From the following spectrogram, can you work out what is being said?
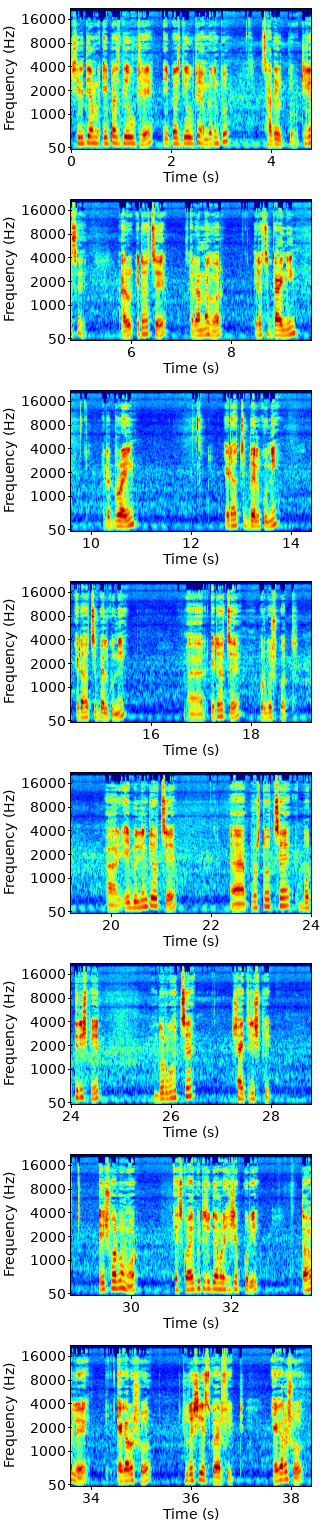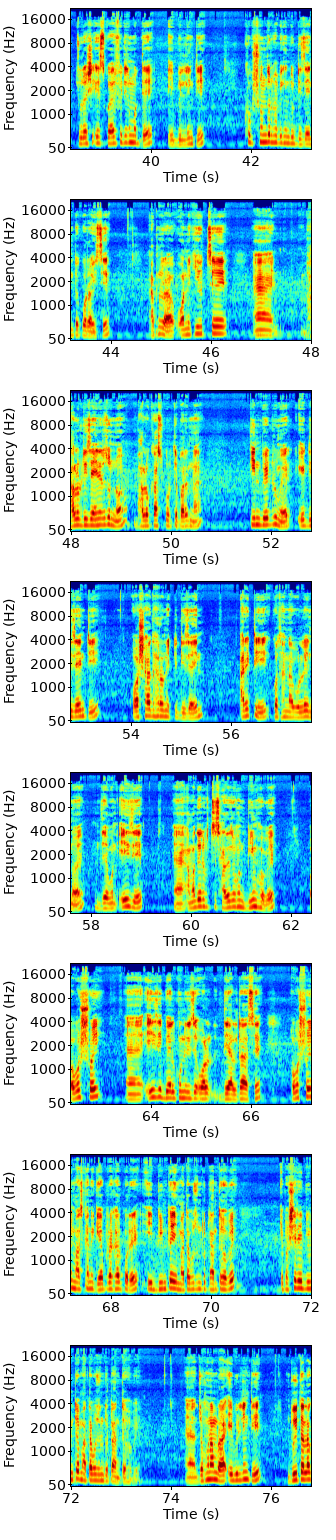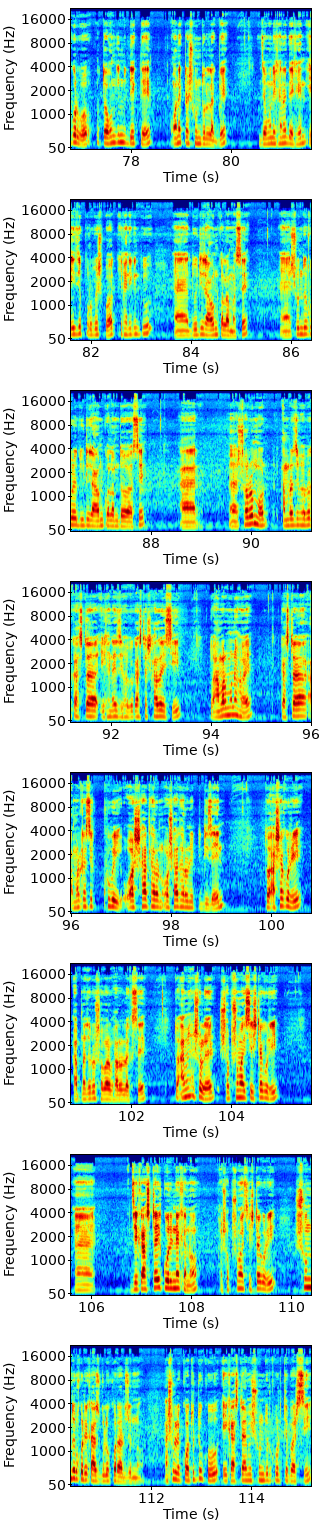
সিঁড়ি দিয়ে আমরা এই পাশ দিয়ে উঠে, এই পাশ দিয়ে উঠে আমরা কিন্তু ছাদে উঠবো, ঠিক আছে? আর এটা হচ্ছে রান্নাঘর, এটা হচ্ছে ডাইনিং, এটা ড্রয়িং, এটা হচ্ছে বেলকুনি এটা হচ্ছে বেলকুনি আর এটা হচ্ছে প্রবেশপথ। আর এই বিল্ডিংটি হচ্ছে প্রস্থ হচ্ছে বত্রিশ ফিট, দৈর্ঘ্য হচ্ছে সাঁত্রিশ ফিট। এই সর্বমোট স্কোয়ার ফিটে যদি আমরা হিসেব করি, তাহলে এগারোশো চুরাশি স্কোয়ার ফিট। এগারোশো চুরাশি স্কোয়ার ফিটের মধ্যে এই বিল্ডিংটি খুব সুন্দরভাবে কিন্তু ডিজাইনটা করা হয়েছে। আপনারা অনেকেই হচ্ছে ভালো ডিজাইনের জন্য ভালো কাজ করতে পারেন না। তিন বেডরুমের এই ডিজাইনটি অসাধারণ একটি ডিজাইন। আরেকটি কথা না বললেই নয়, যেমন এই যে আমাদের হচ্ছে ছাদে যখন বিম হবে, অবশ্যই এই যে ব্যালকনির যে ওয়াল দেয়ালটা আছে, অবশ্যই মাঝখানে গ্যাপ রাখার পরে এই বিমটা এই মাথা পর্যন্ত টানতে হবে এপাশের এই বিমটা মাথা পর্যন্ত টানতে হবে। যখন আমরা এই বিল্ডিংটি দুইতলা করব, তখন কিন্তু দেখতে অনেকটা সুন্দর লাগবে। যেমন এখানে দেখেন, এই যে প্রবেশপথ, এখানে কিন্তু দুইটি রাউন্ড কলাম আছে। সুন্দর করে দুইটি রাউন্ড কলাম দেওয়া আছে। আর সর্বমোট আমরা যেভাবে কাজটা, এখানে যেভাবে কাজটা সাজাইছি, তো আমার মনে হয় কাজটা আমার কাছে খুবই অসাধারণ অসাধারণ একটি ডিজাইন। তো আশা করি আপনাদেরও সবার ভালো লাগছে। তো আমি আসলে সবসময় চেষ্টা করি যে কাজটাই করি না কেন, সবসময় চেষ্টা করি সুন্দর করে কাজগুলো করার জন্য। আসলে কতটুকু এই কাজটা আমি সুন্দর করতে পারছি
